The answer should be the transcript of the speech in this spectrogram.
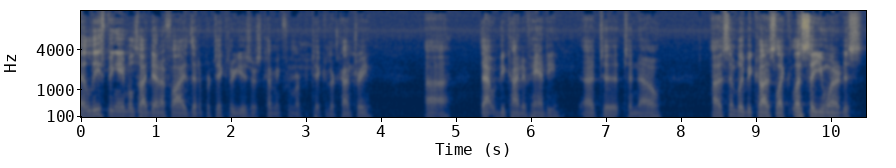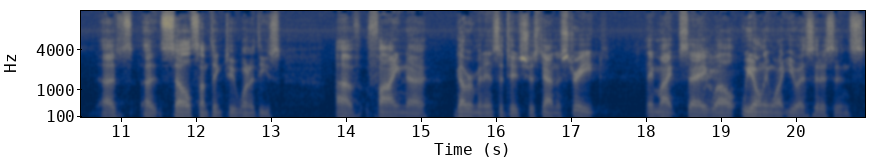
At least being able to identify that a particular user is coming from a particular country. Uh, that would be kind of handy uh, to, to know. Uh, simply because, like, let's say you wanted to sell something to one of these of fine uh, government institutes just down the street, they might say, well, we only want U.S. citizens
